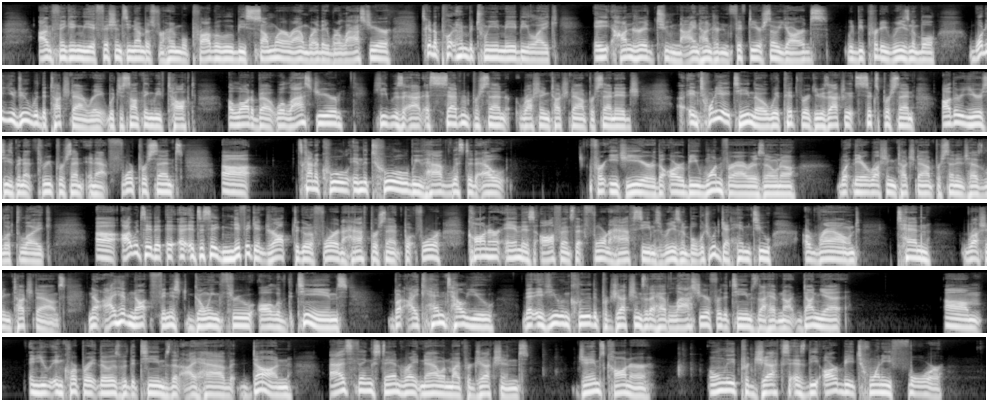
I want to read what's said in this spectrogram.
I'm thinking the efficiency numbers for him will probably be somewhere around where they were last year. It's going to put him between maybe like 800 to 950 or so yards, would be pretty reasonable. What do you do with the touchdown rate, which is something we've talked a lot about? Well, last year he was at a 7% rushing touchdown percentage. Uh, in 2018, though, with Pittsburgh, he was actually at 6%. Other years he's been at 3% and at 4%. Uh, it's kind of cool. In the tool, we have listed out for each year the RB1 for Arizona, what their rushing touchdown percentage has looked like. Uh, I would say that it's a significant drop to go to four and a half percent, but for Conner and this offense, that four and a half seems reasonable, which would get him to around 10 rushing touchdowns. Now, I have not finished going through all of the teams, but I can tell you that if you include the projections that I had last year for the teams that I have not done yet, um, and you incorporate those with the teams that I have done, as things stand right now in my projections, James Conner only projects as the RB24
